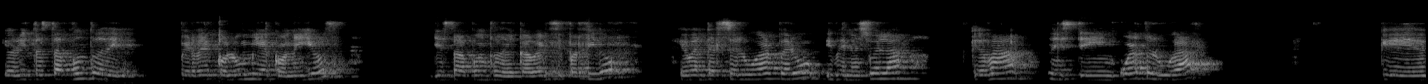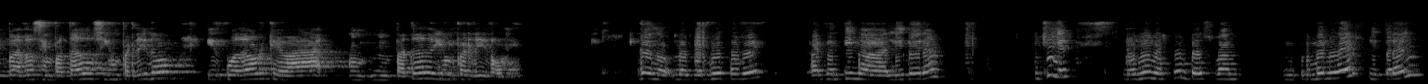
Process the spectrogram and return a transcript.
que ahorita está a punto de perder Colombia con ellos, ya está a punto de acabar ese partido, que va en tercer lugar Perú y Venezuela, que va este, en cuarto lugar que va dos empatados y un perdido, y Ecuador que va empatado y un perdido. Bueno, los del grupo B, Argentina lidera. Chile, los mismos puntos van en primer lugar, literal,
